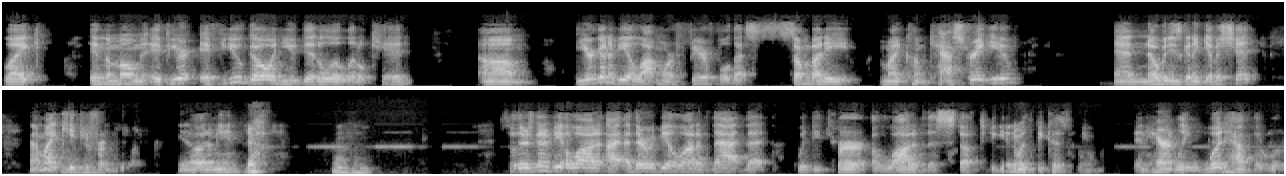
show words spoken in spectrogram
like in the moment. If you're if you go and you diddle a little kid, um, you're going to be a lot more fearful that somebody might come castrate you, and nobody's going to give a shit that might keep you from doing it. You know what I mean? Yeah. Mm-hmm. So there's going to be a lot. I, there would be a lot of that that would deter a lot of this stuff to begin with because we inherently would have the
